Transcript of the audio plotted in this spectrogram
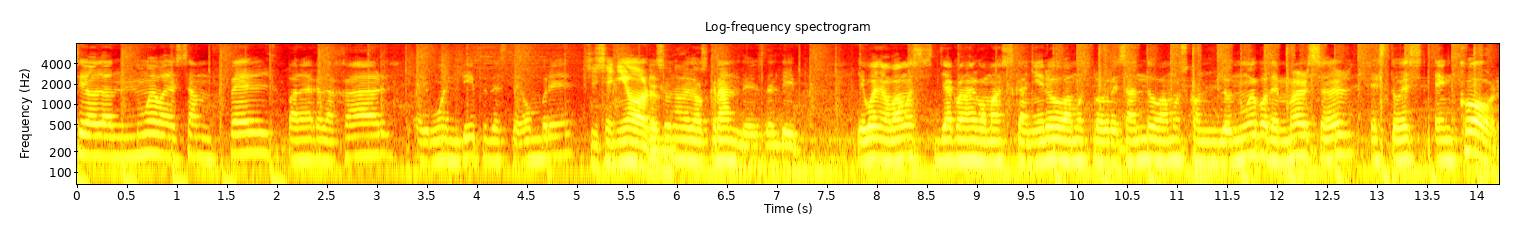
Sido la nueva de Sam Feld para relajar el buen deep de este hombre. Sí, señor. es uno de los grandes del deep. Y bueno, vamos ya con algo más cañero, vamos progresando, vamos con lo nuevo de Mercer, esto es Encore.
